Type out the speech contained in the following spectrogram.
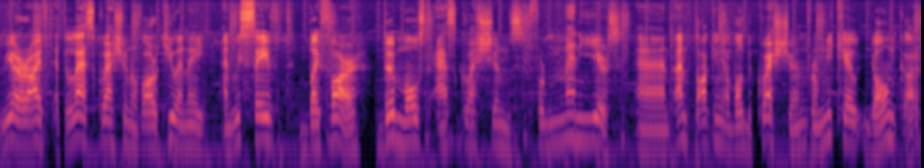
we arrived at the last question of our Q&A and we saved by far the most asked questions for many years. And I'm talking about the question from Nikhil Gaonkar.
